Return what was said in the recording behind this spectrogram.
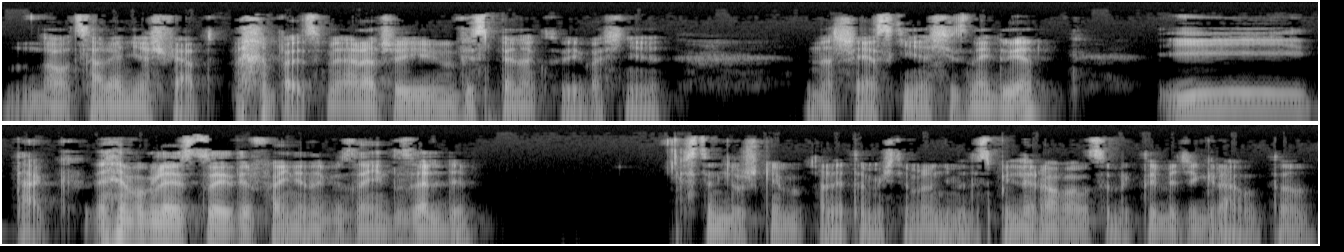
do ocalenia świat, powiedzmy, a raczej wyspę, na której właśnie nasza jaskinia się znajduje. I tak, w ogóle jest tutaj też fajne nawiązanie do Zeldy z tym duszkiem, ale to myślę, że nie będę spoilerował, sobie ktoś będzie grał, to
